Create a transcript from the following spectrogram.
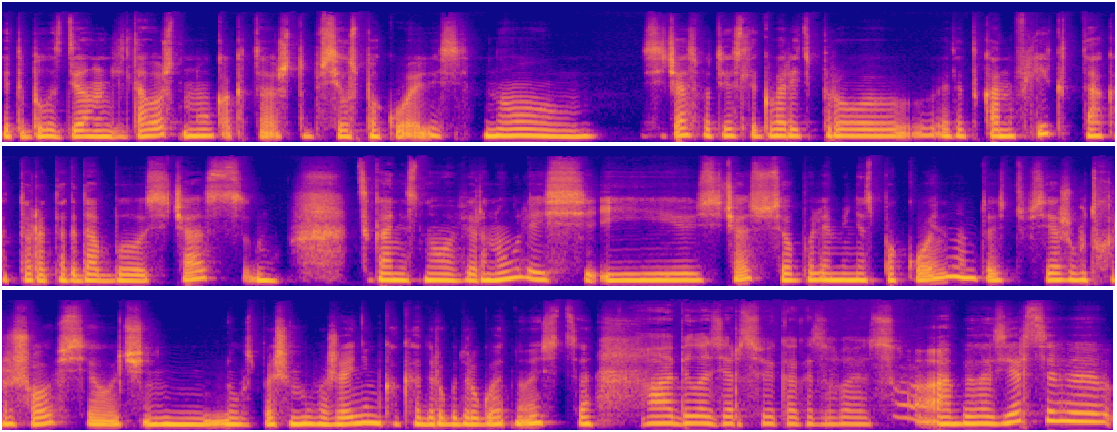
это было сделано для того, что, ну, как-то, чтобы все успокоились. Но Сейчас вот если говорить про этот конфликт, да, который тогда был, сейчас ну, цыгане снова вернулись, и сейчас все более-менее спокойно, то есть все живут хорошо, все очень ну, с большим уважением как-то друг к другу относятся. А Белозерцеве как отзываются? А Белозерцеве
